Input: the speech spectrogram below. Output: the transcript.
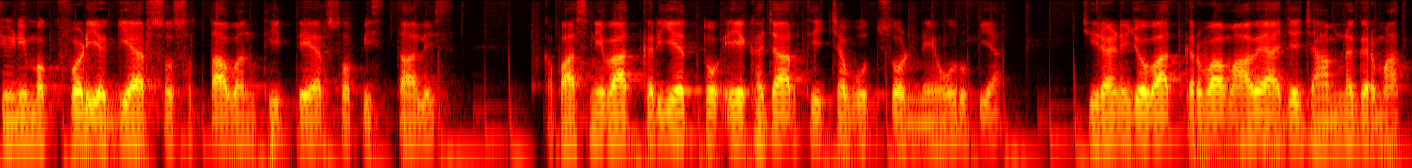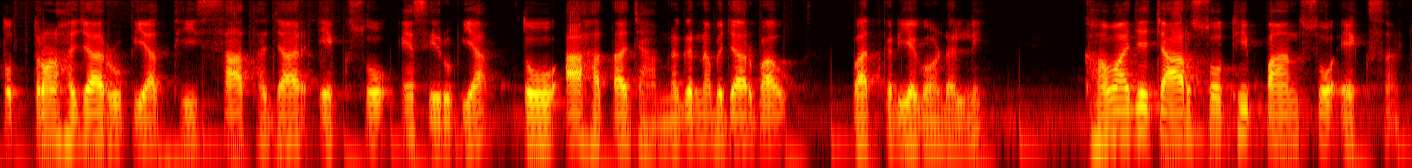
ઝીણી મગફળી અગિયારસો સત્તાવનથી તેરસો પિસ્તાલીસ. કપાસની વાત કરીએ તો એક હજારથી ચૌદસો નેવું રૂપિયા. જીરાની જો વાત કરવામાં આવે આજે જામનગરમાં તો ત્રણ હજાર રૂપિયાથી સાત હજાર એકસો એંસી રૂપિયા. તો આ હતા જામનગરના બજાર ભાવ. વાત કરીએ ગોંડલની. ઘઉં આજે ચારસોથી પાંચસો એકસઠ.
